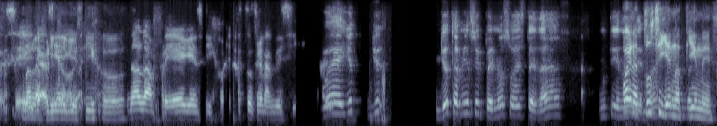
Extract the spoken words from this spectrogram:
sí, no ya la es friegues, como- hijo. No la friegues, hijo, ya estás grandecito. Güey, yo, yo, yo también soy penoso a esta edad. No tiene nada Bueno, de tú sí ya malo, no tienes.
